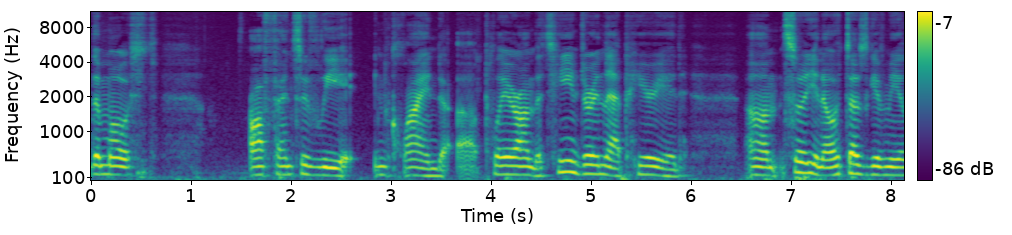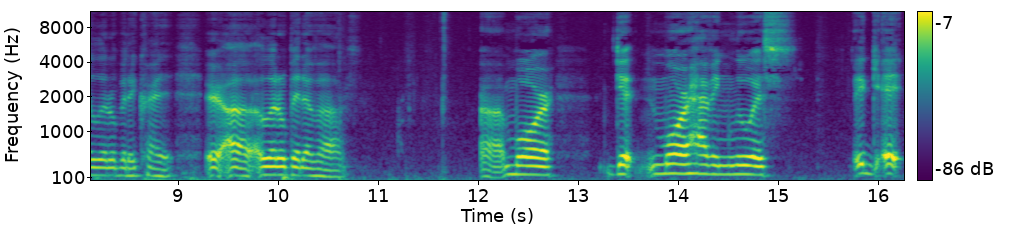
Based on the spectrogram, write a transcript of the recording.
the most offensively inclined uh, player on the team during that period. Um, so you know, it does give me a little bit of credit, or uh, a little bit of a uh, more get more having Lewis. It, it,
